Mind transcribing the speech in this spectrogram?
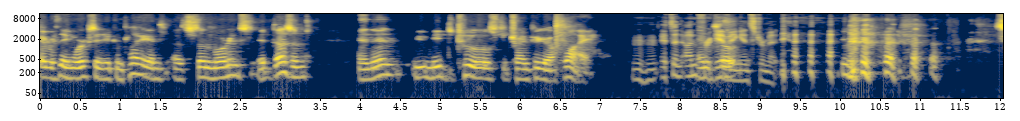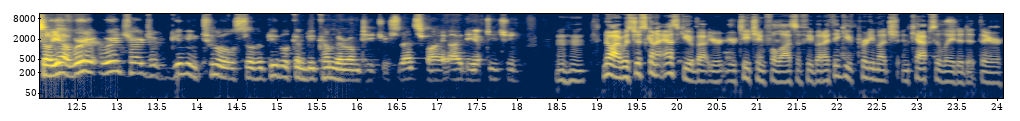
everything works and you can play, and uh, some mornings it doesn't, and then you need the tools to try and figure out why. Mhm. It's an unforgiving so- instrument. so yeah, we're we're in charge of giving tools so that people can become their own teachers. That's my idea of teaching. hmm No, I was just going to ask you about your, your teaching philosophy, but I think you've pretty much encapsulated it there.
